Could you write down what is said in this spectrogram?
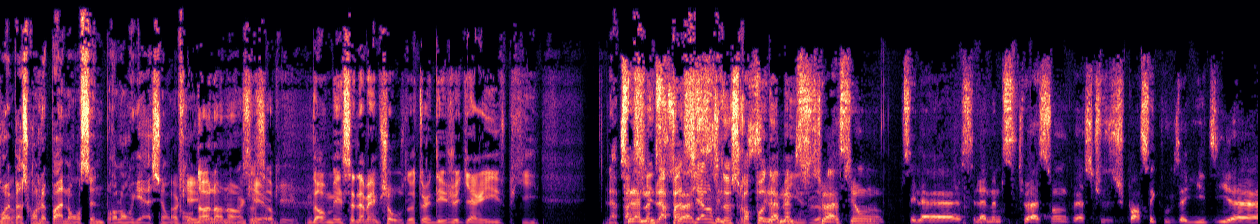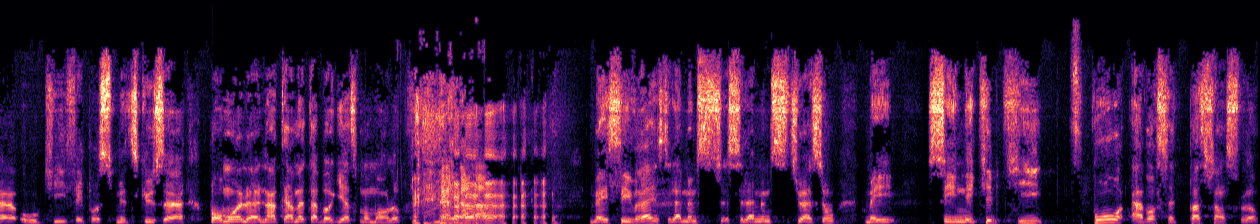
Ouais, parce qu'on n'a pas annoncé une prolongation. Non, non, non, c'est ça. Donc, mais c'est la même chose. Tu as un DG qui arrive puis la, la, patience ne sera pas de la même situation. C'est la, c'est la même situation parce que je pensais que vous aviez dit euh, O'Keefe et pas Smith. Excuse, euh, pour moi, l'internet a bugué à ce moment-là. Mais, c'est vrai, c'est la même, c'est la même situation. Mais c'est une équipe qui, pour avoir cette patience-là,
